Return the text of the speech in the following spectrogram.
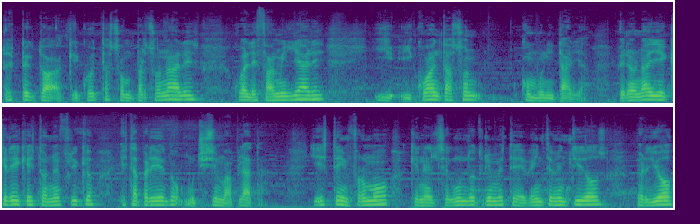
respecto a qué cuentas son personales, cuáles familiares y, cuántas son comunitarias. Pero nadie cree que esto Netflix está perdiendo muchísima plata. Y este informó que en el segundo trimestre de 2022 perdió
